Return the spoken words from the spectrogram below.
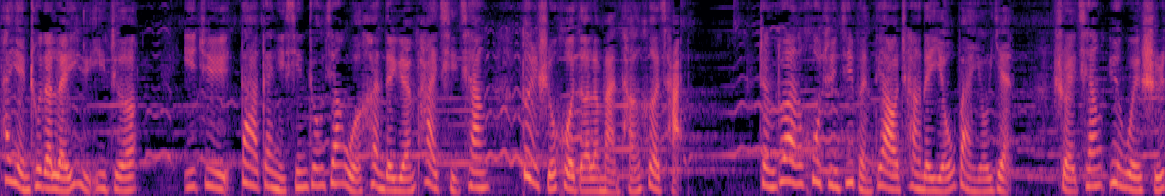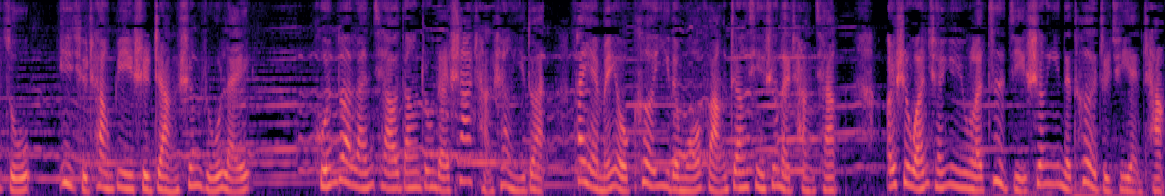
他演出的雷雨一折，一句“大概你心中将我恨”的原派起腔，顿时获得了满堂喝彩。整段沪剧基本调唱得有板有眼，甩腔韵味十足，一曲唱毕是掌声如雷。魂断蓝桥当中的沙场上一段，他也没有刻意的模仿张信生的唱腔，而是完全运用了自己声音的特质去演唱。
